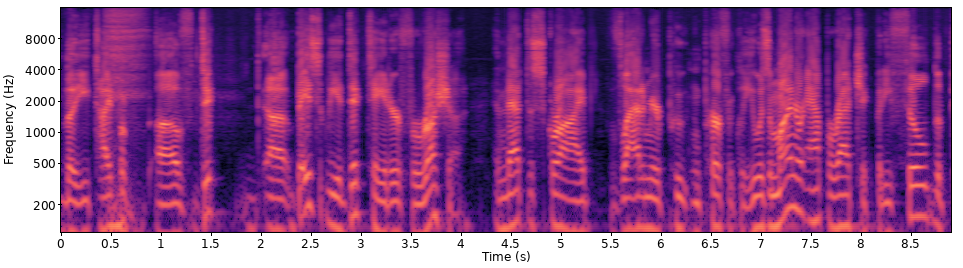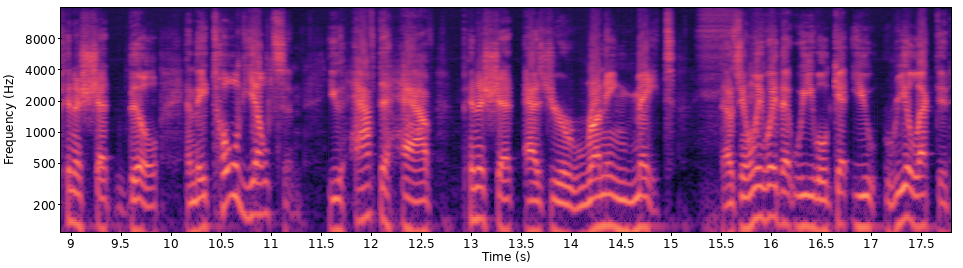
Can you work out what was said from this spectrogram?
the type of, of dic- uh, basically a dictator for Russia. And that described Vladimir Putin perfectly. He was a minor apparatchik, but he filled the Pinochet bill. And they told Yeltsin, you have to have Pinochet as your running mate. That's the only way that we will get you reelected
